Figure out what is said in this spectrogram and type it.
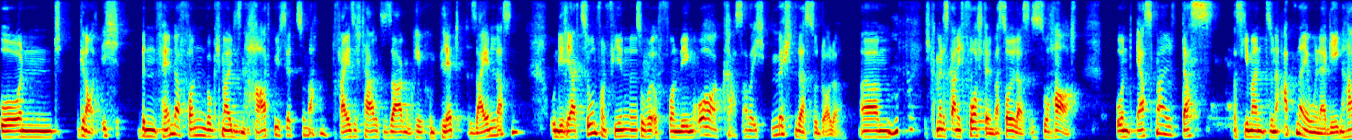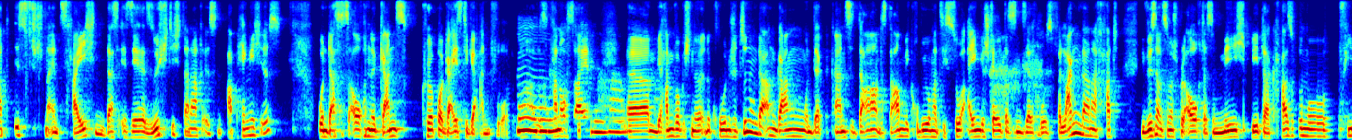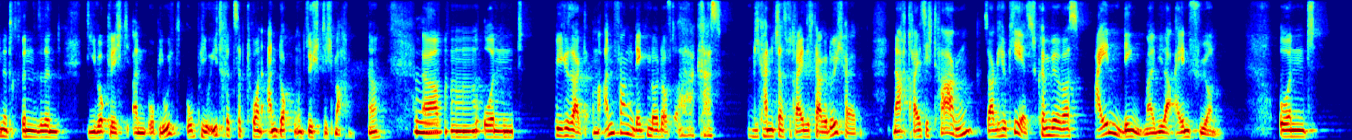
Und genau, ich bin ein Fan davon, wirklich mal diesen Hard Reset zu machen, 30 Tage zu sagen, okay, komplett sein lassen. Und die Reaktion von vielen ist so von wegen, oh krass, aber ich möchte das so dolle. Ähm, mhm. Ich kann mir das gar nicht vorstellen, was soll das? Es ist so hart. Und erstmal das dass jemand so eine Abneigung dagegen hat, ist schon ein Zeichen, dass er sehr, süchtig danach ist und abhängig ist. Und das ist auch eine ganz körpergeistige Antwort. Mhm. Also es kann auch sein, mhm. ähm, wir haben wirklich eine, eine, chronische Entzündung da am Gang und der ganze Darm, das Darmmikrobiom hat sich so eingestellt, dass es ein sehr großes Verlangen danach hat. Wir wissen aber zum Beispiel auch, dass in Milch Beta-Casomorphine drin sind, die wirklich an Opioid-Rezeptoren andocken und süchtig machen. Ja? Mhm. Ähm, und wie gesagt, am Anfang denken Leute oft, oh, krass, wie kann ich das für 30 Tage durchhalten? Nach 30 Tagen sage ich, okay, jetzt können wir was, ein Ding mal wieder einführen. Und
